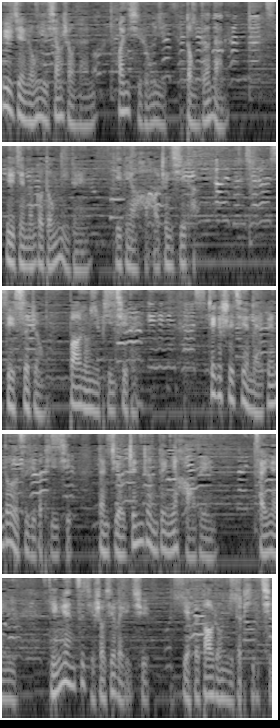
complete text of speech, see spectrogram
遇见容易相守难，欢喜容易懂得难。遇见能够懂你的人，一定要好好珍惜他。第四种，包容你脾气的人。这个世界每个人都有自己的脾气，但只有真正对你好的人，才愿意，宁愿自己受些委屈，也会包容你的脾气。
